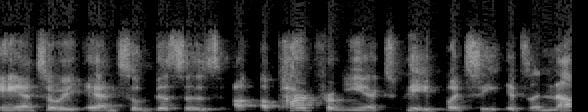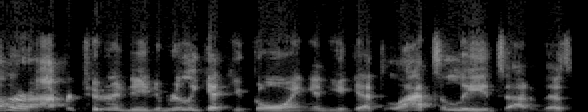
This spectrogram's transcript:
And so, and so this is apart from EXP, but see, it's another opportunity to really get you going and you get lots of leads out of this.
